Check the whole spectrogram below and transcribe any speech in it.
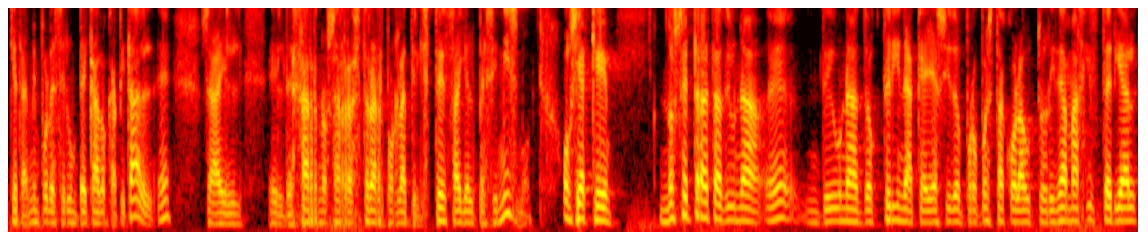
que también puede ser un pecado capital, ¿eh? o sea, el, dejarnos arrastrar por la tristeza y el pesimismo. O sea que no se trata de una, ¿eh? de una doctrina que haya sido propuesta con la autoridad magisterial,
